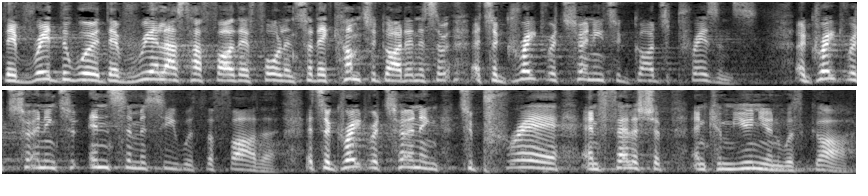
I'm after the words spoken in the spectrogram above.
They've read the word, they've realized how far they've fallen, so they come to God, and it's a, it's a great returning to God's presence, a great returning to intimacy with the Father. It's a great returning to prayer and fellowship and communion with God.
